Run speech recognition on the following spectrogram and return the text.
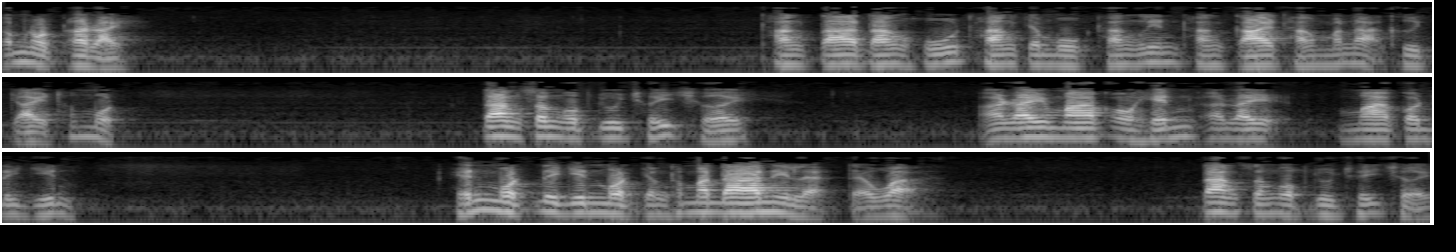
กำหนดอะไร ทางตาทางหูทางจมูกทางลิ้นทางกายทางมณะคือใจทั้งหมด ตั้งสงบอยู่เฉยๆ อะไรมาก็เห็นอะไรมาก็ได้ยิน เห็นหมดได้ยินหมดอย่างธรรมดานี่แหละ แต่ว่าตั้งสงบอยู่เฉย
